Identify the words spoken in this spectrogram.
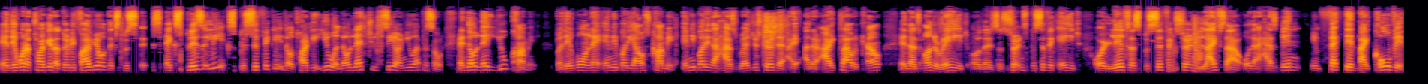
and they want to target a 35 year old explicitly, specifically, they'll target you and they'll let you see our new episode and they'll let you comment, but they won't let anybody else comment. Anybody that has registered their, their iCloud account and that's underage or that's a certain specific age or lives a specific certain lifestyle or that has been infected by COVID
